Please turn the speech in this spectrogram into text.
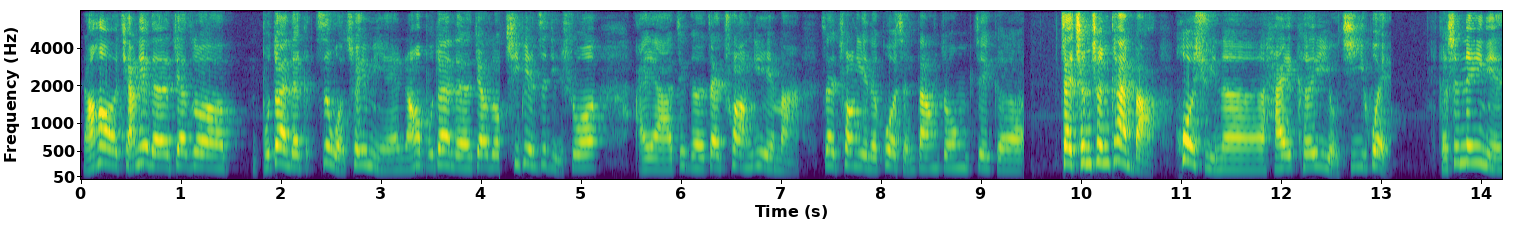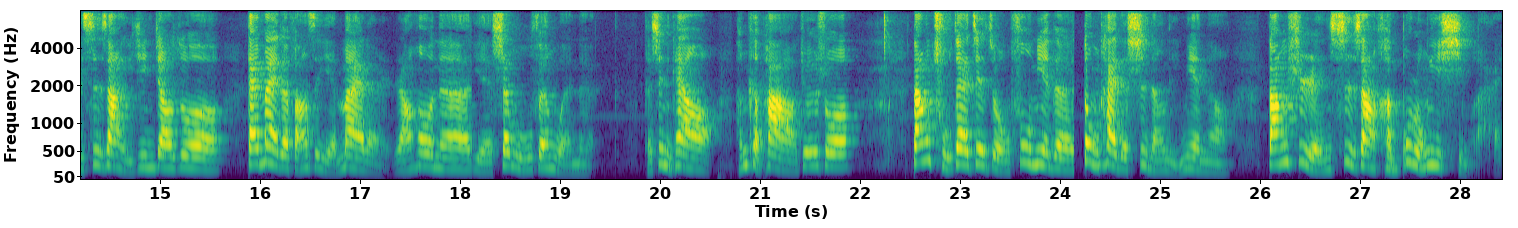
然后强烈的叫做不断的自我催眠，然后不断的叫做欺骗自己说。哎呀，这个在创业嘛，在创业的过程当中，这个再撑撑看吧，或许呢还可以有机会。可是那一年事实上已经叫做该卖的房子也卖了，然后呢也身无分文了。可是你看哦，很可怕哦，就是说，当处在这种负面的动态的势能里面呢，当事人事实上很不容易醒来。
